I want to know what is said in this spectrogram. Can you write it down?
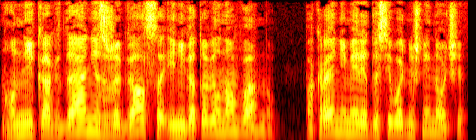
Он никогда не сжигался и не готовил нам ванну, по крайней мере, до сегодняшней ночи».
